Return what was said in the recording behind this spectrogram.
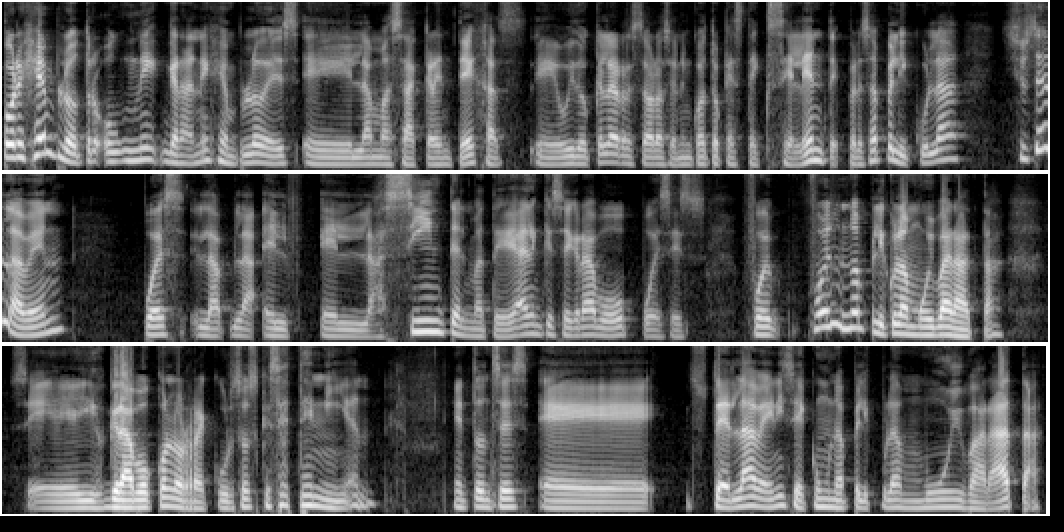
Por ejemplo, otro, un e, gran ejemplo es eh, La Masacre en Texas. He oído que la restauración en cuanto que está excelente, pero esa película, si ustedes la ven, pues la, el, la cinta, el material en que se grabó, pues es, fue, fue una película muy barata. Se grabó con los recursos que se tenían. Entonces, eh, usted la ven y se ve como una película muy barata,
